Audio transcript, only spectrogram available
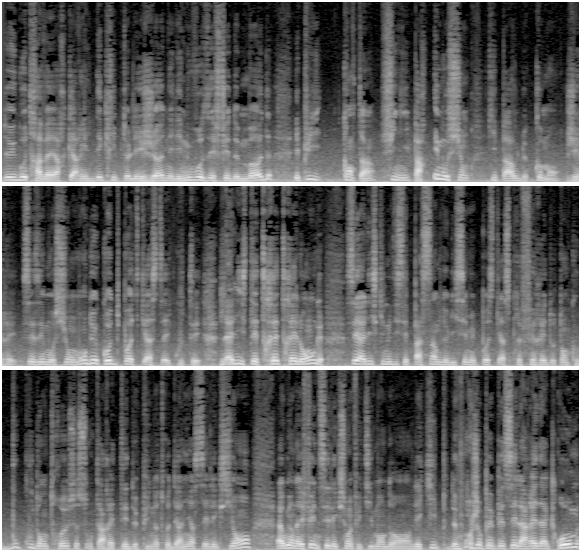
de Hugo Travers car il décrypte les jeunes et les nouveaux effets de mode. Et puis Quentin finit par émotion qui parle de comment gérer ses émotions. Mon Dieu, code podcast à écouter. La liste est très très longue. C'est Alice qui nous dit c'est pas simple de lisser mes podcasts préférés, d'autant que beaucoup d'entre eux se sont arrêtés depuis notre dernière sélection. Ah oui, on avait fait une sélection effectivement dans l'équipe de Bonjour PPC, la Redac Room.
